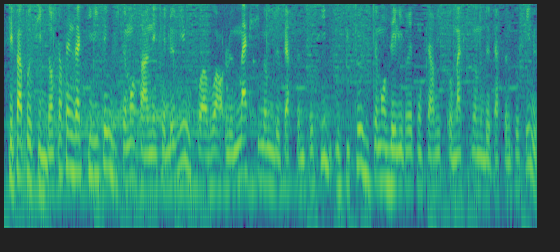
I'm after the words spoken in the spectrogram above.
C'est pas possible. Dans certaines activités où justement tu as un effet de levier, où il faut avoir le maximum de personnes possible, où tu peux justement délivrer ton service au maximum de personnes possible,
